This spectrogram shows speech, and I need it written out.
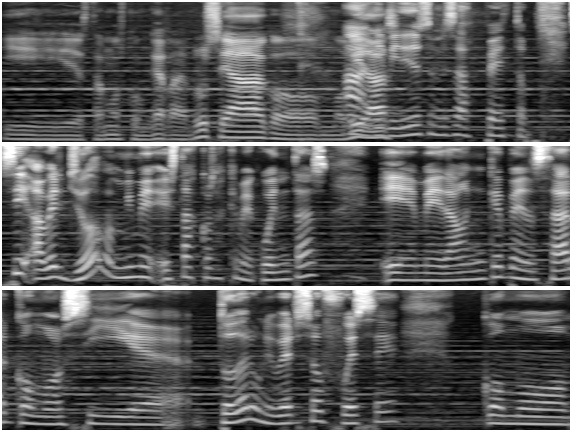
Y estamos con guerra en Rusia, con Ah, movidas. divididos en ese aspecto. Sí, a ver, yo, a mí me- estas cosas que me cuentas eh, me dan que pensar como si eh, todo el universo fuese como.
